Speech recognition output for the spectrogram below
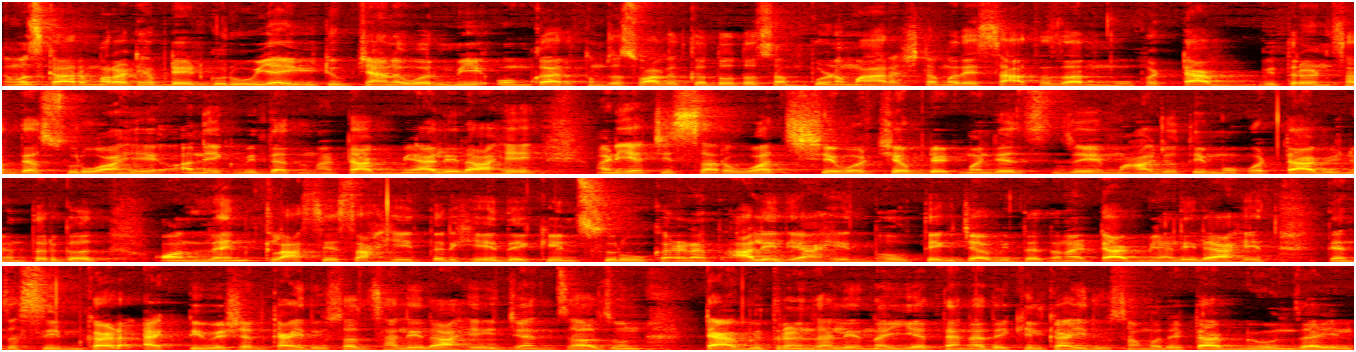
नमस्कार मराठी अपडेट गुरु या यूट्यूब चॅनलवर मी ओमकार. तुमचं स्वागत करतो तर संपूर्ण महाराष्ट्रामध्ये सात हजार मोफत टॅब वितरण सध्या सुरू आहे. अनेक विद्यार्थ्यांना टॅब मिळालेला आहे आणि याची सर्वात शेवटची अपडेट म्हणजेच जे महाज्योती मोफत टॅब योजनेअंतर्गत ऑनलाईन क्लासेस आहे तर हे देखील सुरू करण्यात आलेले आहेत. बहुतेक ज्या विद्यार्थ्यांना टॅब मिळालेले आहेत त्यांचं सिम कार्ड ॲक्टिवेशन काही दिवसात झालेलं आहे. ज्यांचं अजून टॅब वितरण झाले नाही आहे त्यांना देखील काही दिवसामध्ये टॅब मिळून जाईल.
